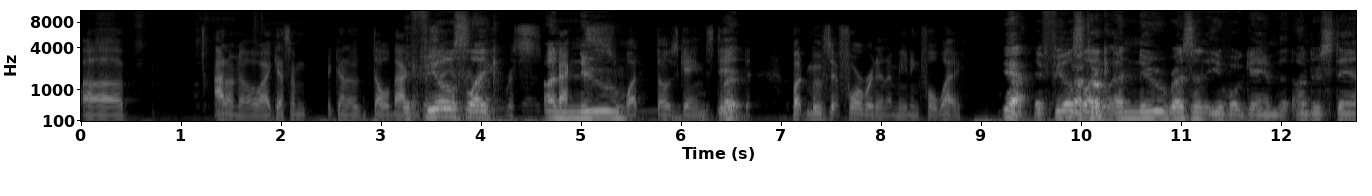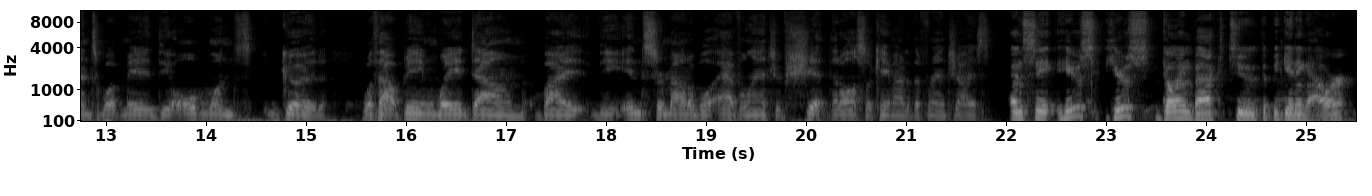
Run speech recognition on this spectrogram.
uh I don't know. I guess I'm gonna double back It and just say feels really like respects new- what those games did, but moves it forward in a meaningful way. Yeah. It feels No, like totally. a new Resident Evil game that understands what made the old ones good without being weighed down by the insurmountable avalanche of shit that also came out of the franchise. And see, here's here's going back to the beginning hour.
